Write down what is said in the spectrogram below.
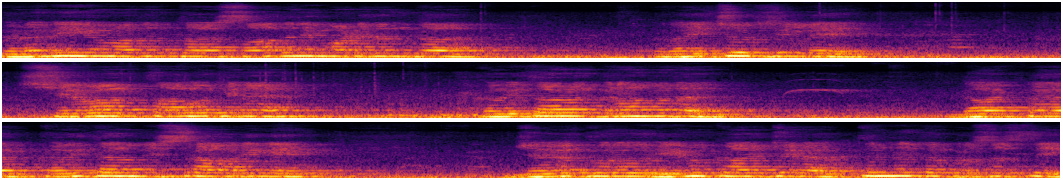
ಗಣನೀಯವಾದಂಥ ಸಾಧನೆ ಮಾಡಿದಂಥ ರಾಯಚೂರು ಜಿಲ್ಲೆ ಶಿರ್ವಾ ತಾಲೂಕಿನ ಕವಿತಾಳ ಗ್ರಾಮದ ಡಾಕ್ಟರ್ ಕವಿತಾ ಮಿಶ್ರಾ ಅವರಿಗೆ ಜಗದ್ಗುರು ರೇಣುಕಾಚಾರ್ಯ ಅತ್ಯುನ್ನತ ಪ್ರಶಸ್ತಿ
